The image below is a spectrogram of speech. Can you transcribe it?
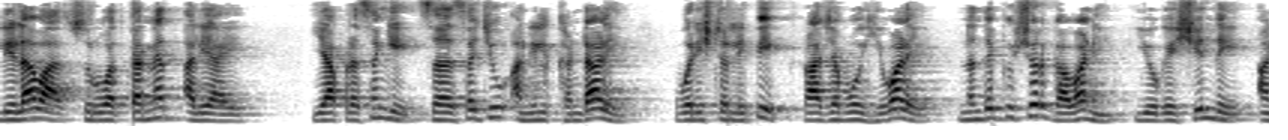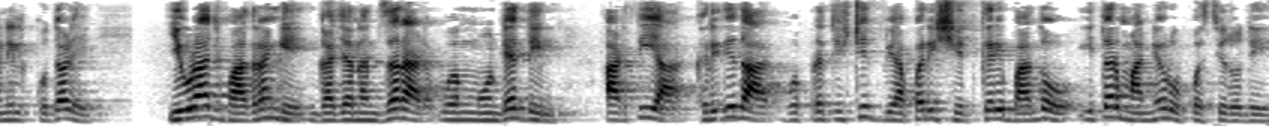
लिलावात सुरुवात करण्यात आली आहे. या प्रसंगी सहसचिव अनिल खंडाळे वरिष्ठ लिपिक राजाभाऊ हिवाळे नंदकिशोर गव्हाणे योगेश शिंदे अनिल कुदळे युवराज भादरांगे गजानन जराड व मोंढ्यातील आडतिया खरेदीदार व प्रतिष्ठित व्यापारी शेतकरी बांधव इतर मान्यवर उपस्थित होते.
